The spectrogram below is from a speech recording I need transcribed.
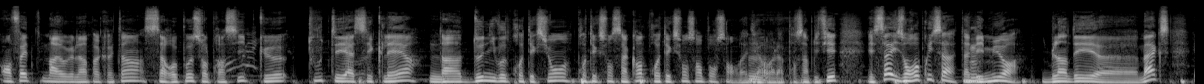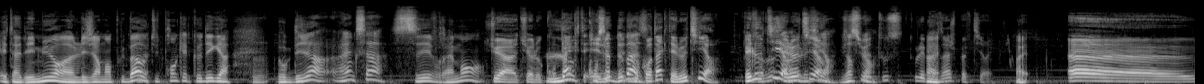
en fait, Mario Lapin Crétin, ça repose sur le principe que tout est assez clair. Mm. Tu as deux niveaux de protection, protection 50, protection 100%, on va dire, Mm. voilà, pour simplifier. Et ça, ils ont repris ça. Tu as Mm. des murs blindés euh, max et tu as des murs euh, légèrement plus bas où tu te prends quelques dégâts. Mm. Donc, déjà, rien que ça, c'est vraiment. Tu as, tu as le contact, Le et concept le, de base. le contact et le tir. Et le tir, Et le tir, bien sûr. Tous, tous les Ouais. personnages peuvent tirer. Ouais. Euh,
